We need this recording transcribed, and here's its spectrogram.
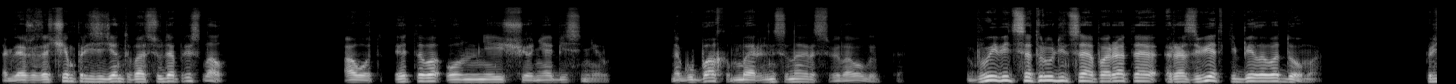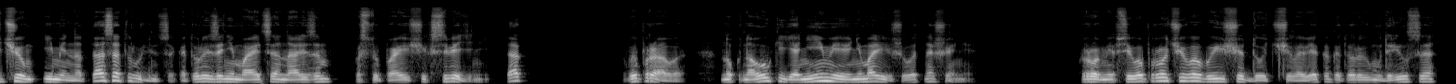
Тогда же зачем президент вас сюда прислал?» А вот этого он мне еще не объяснил. На губах Мерлинсона расцвела улыбка. Вы ведь сотрудница аппарата разведки Белого дома. Причем именно та сотрудница, которая занимается анализом поступающих сведений, так? Вы правы, но к науке я не имею ни малейшего отношения. Кроме всего прочего, вы еще дочь человека, который умудрился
